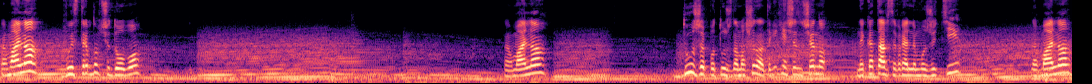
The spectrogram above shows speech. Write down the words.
Нормально? Вистрибнув чудово. Нормально. Дуже потужна машина. На таких я ще, звичайно, не катався в реальному житті. Нормально.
